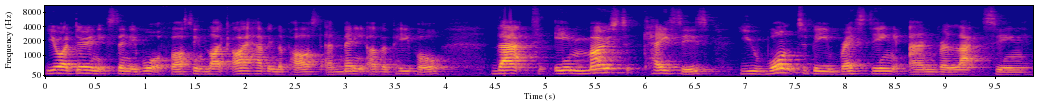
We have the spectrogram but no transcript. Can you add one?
you are doing extended water fasting, like I have in the past and many other people, that in most cases you want to be resting and relaxing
